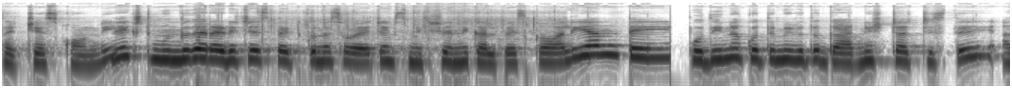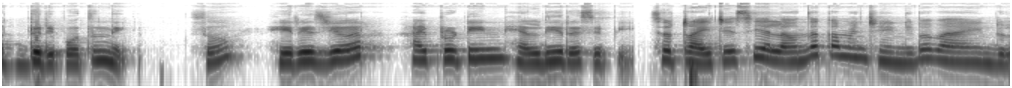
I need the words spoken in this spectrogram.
సెట్ చేసుకోండి. నెక్స్ట్ ముందుగా రెడీ చేసి పెట్టుకున్న సోయా చంక్స్ మిక్చర్ని కలిపేసుకోవాలి. అంతే. పుదీనా కొత్తిమీరతో గార్నిష్ టచ్ ఇస్తే అద్దరిపోతుంది. So here is your high protein healthy recipe so try చేసి ఎలా ఉందో కమెంట్ చేయండి. Bye do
